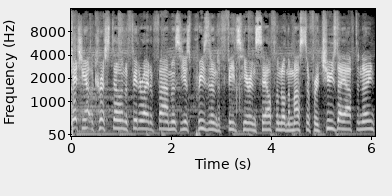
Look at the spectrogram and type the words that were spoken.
Catching up with Chris Dillon of Federated Farmers. He is president of Feds here in Southland on the muster for a Tuesday afternoon,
